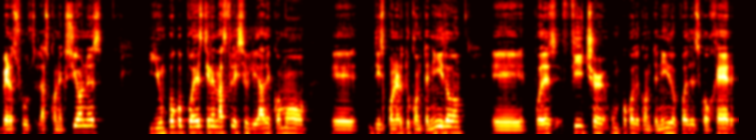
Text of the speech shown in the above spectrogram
versus las conexiones y un poco puedes, tienes más flexibilidad de cómo disponer tu contenido, puedes feature un poco de contenido, puedes escoger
